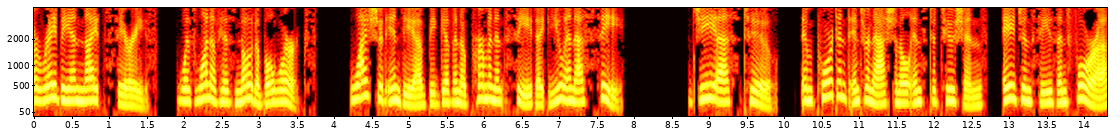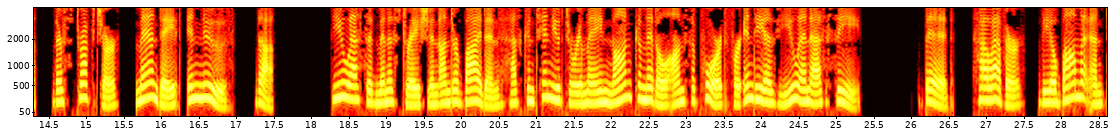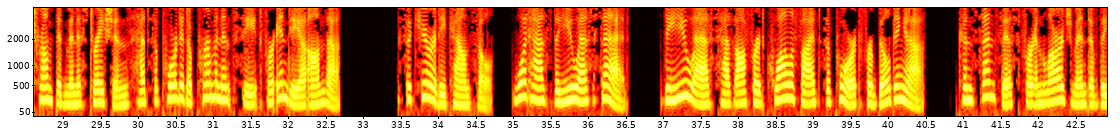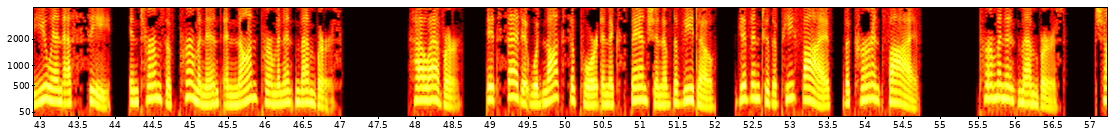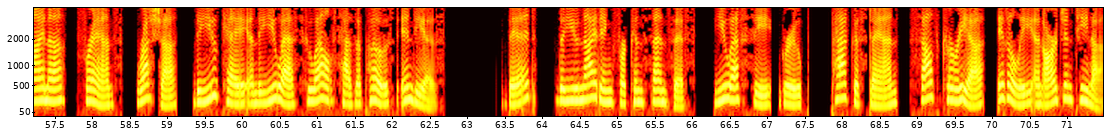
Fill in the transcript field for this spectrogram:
Arabian Nights series was one of his notable works. Why should India be given a permanent seat at UNSC? GS2. Important international institutions, agencies and fora, their structure, mandate, in news. The U.S. administration under Biden has continued to remain non-committal on support for India's UNSC bid. However, the Obama and Trump administrations had supported a permanent seat for India on the Security Council. What has the U.S. said? The U.S. has offered qualified support for building a consensus for enlargement of the UNSC, in terms of permanent and non-permanent members. However, it said it would not support an expansion of the veto given to the P5, the current five permanent members. China, France, Russia, the UK and the US Who else has opposed India's bid? The Uniting for Consensus UFC, group, Pakistan, South Korea, Italy and Argentina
